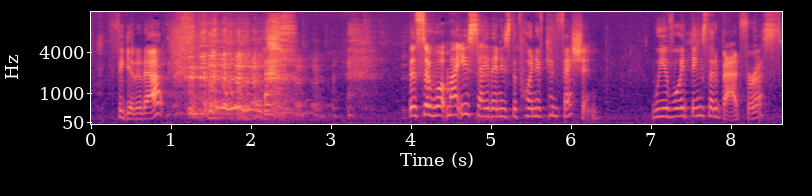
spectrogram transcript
figured it out. but so, what might you say then is the point of confession? We avoid things that are bad for us.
